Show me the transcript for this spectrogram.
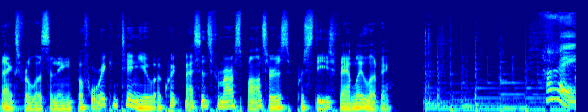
Thanks for listening. Before we continue, a quick message from our sponsors, Prestige Family Living. Hi,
